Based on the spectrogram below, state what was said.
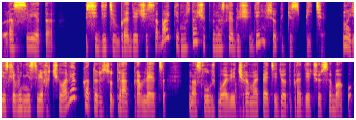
рассвета сидите в бродячей собаке, ну, значит, вы на следующий день все-таки спите. Ну, если вы не сверхчеловек, который с утра отправляется на службу, а вечером опять идет в бродячую собаку,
